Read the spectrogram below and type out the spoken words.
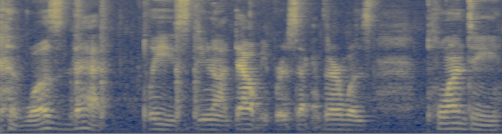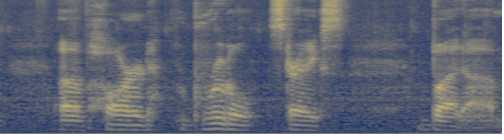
was that. Please do not doubt me for a second. There was plenty of hard, brutal strikes, but um,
